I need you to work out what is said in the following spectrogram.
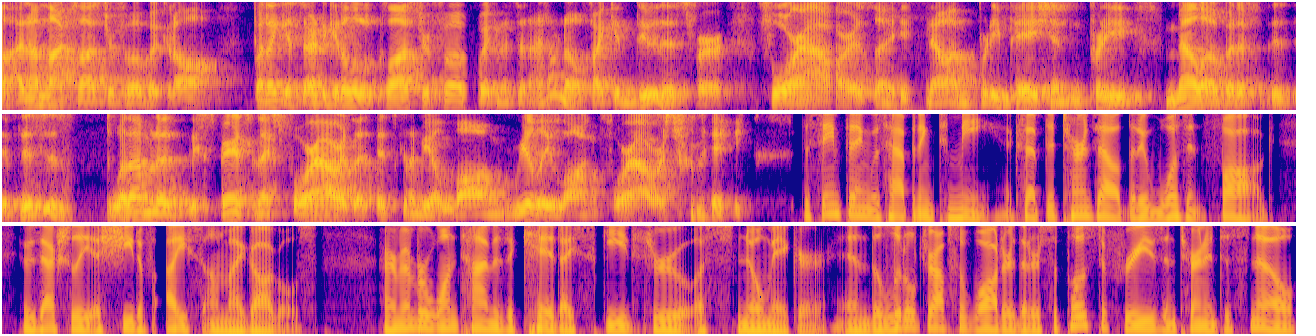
and I'm not claustrophobic at all but I started to get a little claustrophobic, and I said, I don't know if I can do this for four hours. I, you know, I'm pretty patient and pretty mellow, but if if this is what I'm going to experience for the next four hours, it's going to be a long, really long four hours for me. The same thing was happening to me, except it turns out that it wasn't fog. It was actually a sheet of ice on my goggles. I remember one time as a kid, I skied through a snowmaker, and the little drops of water that are supposed to freeze and turn into snow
